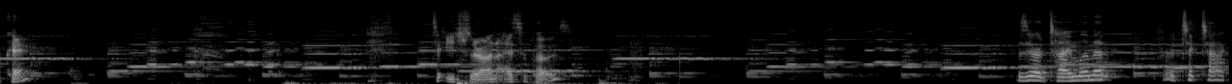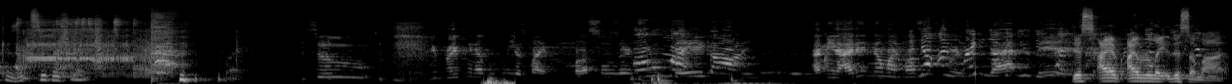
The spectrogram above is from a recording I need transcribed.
Okay. to each their own, I suppose. Is there a time limit for a TikTok? Is it super short? So, you're breaking up with me because my muscles are too big? I mean, I didn't know my muscles No, I'm were breaking up that with you big. because This I I relate this a lot.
